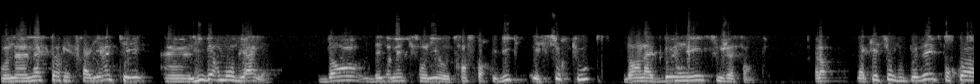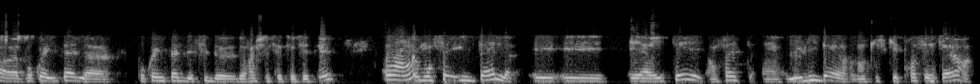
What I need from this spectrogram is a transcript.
on a un acteur israélien qui est un leader mondial dans des domaines qui sont liés au transport public et surtout dans la donnée sous-jacente. Alors, la question que vous posez, pourquoi, euh, pourquoi, Intel, euh, pourquoi Intel décide de, racheter cette société? Comme on sait, Intel est, a été en fait euh, le leader dans tout ce qui est processeur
